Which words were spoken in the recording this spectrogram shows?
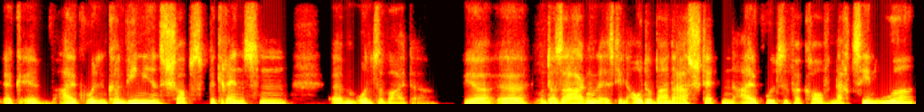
äh, Alkohol in Convenience-Shops begrenzen ähm, und so weiter. Wir äh, untersagen es den Autobahnraststätten, Alkohol zu verkaufen nach 10 Uhr,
